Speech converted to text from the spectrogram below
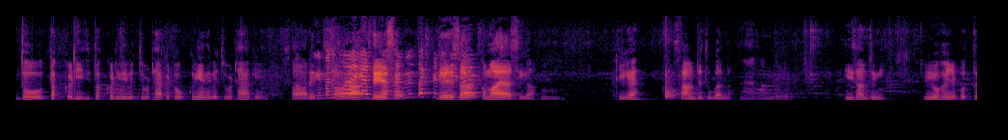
ਦੋ ਤੱਕੜੀ ਦੀ ਤੱਕੜੀ ਦੇ ਵਿੱਚ ਬਿਠਾ ਕੇ ਟੋਕਰੀਆਂ ਦੇ ਵਿੱਚ ਬਿਠਾ ਕੇ ਸਾਰੇ ਸਾਰਾ ਦੇਸ਼ ਦੇਸ਼ ਘੁਮਾਇਆ ਸੀਗਾ। ਠੀਕ ਹੈ? ਸਮਝ ਤੂੰ ਗੱਲ? ਹਾਂ ਸਮਝ ਗਈ। ਕੀ ਸਮਝ ਗਈ? ਵੀ ਉਹੋ ਜਿਹੇ ਪੁੱਤ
